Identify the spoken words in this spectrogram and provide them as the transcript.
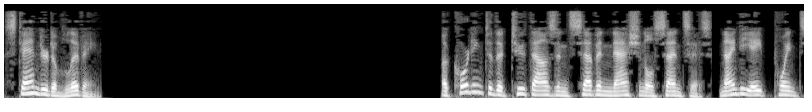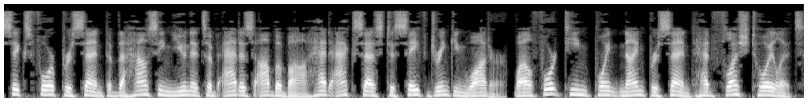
Standard of living According to the 2007 national census, 98.64% of the housing units of Addis Ababa had access to safe drinking water, while 14.9% had flush toilets,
